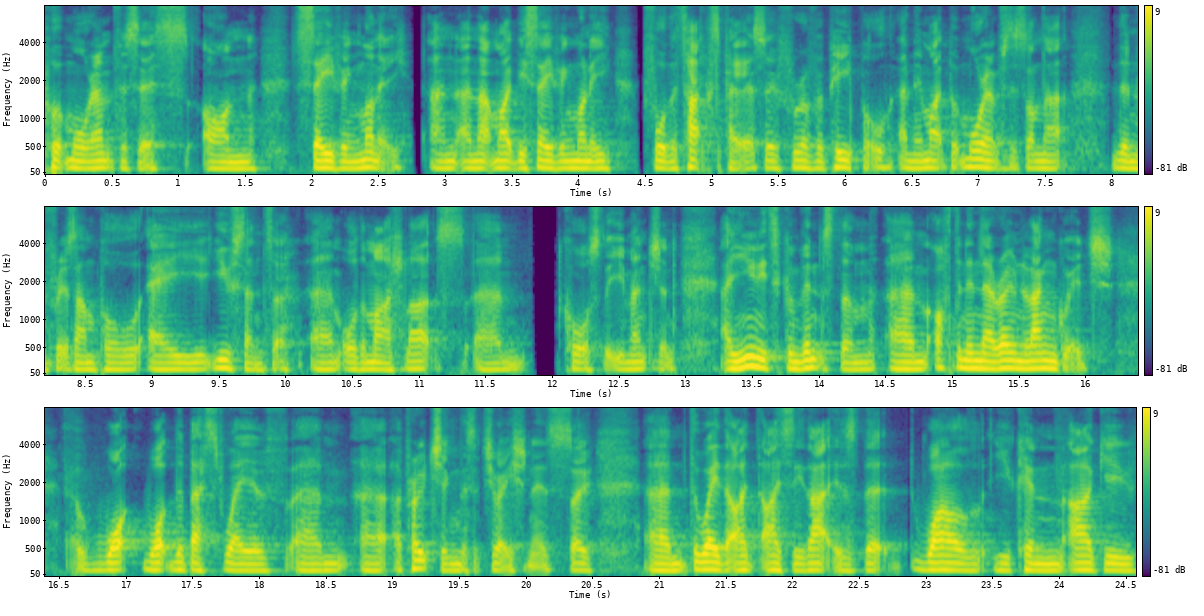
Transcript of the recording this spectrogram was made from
put more emphasis on saving money, and and that might be saving money for the taxpayer, so for other people, and they might put more emphasis on that than, for example, a youth centre um, or the martial arts. Um, course that you mentioned and you need to convince them um, often in their own language what what the best way of um, uh, approaching the situation is. So um, the way that I, I see that is that while you can argue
